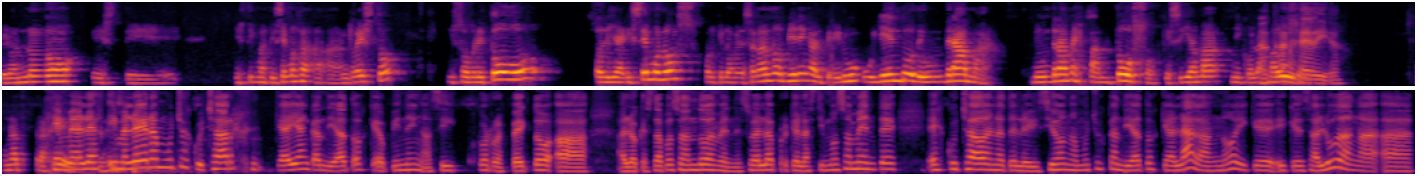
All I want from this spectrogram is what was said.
pero no este, estigmaticemos al resto y sobre todo solidaricémonos porque los venezolanos vienen al Perú huyendo de un drama, de un drama espantoso que se llama Nicolás Una Maduro. Tragedia una tragedia. Y me, alegra, y me, alegra, mucho escuchar que hayan candidatos que opinen así con respecto a, a, lo que está pasando en Venezuela, porque lastimosamente he escuchado en la televisión a muchos candidatos que halagan, ¿no? Y que, y que saludan a, a,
